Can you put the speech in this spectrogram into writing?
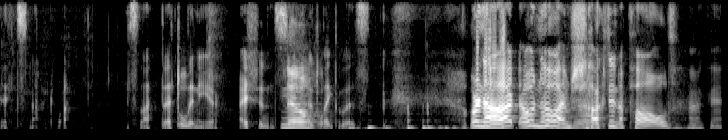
it's not. It's not that linear. I shouldn't say No. it like this. We're not. Oh no, I'm No. shocked and appalled. Okay.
